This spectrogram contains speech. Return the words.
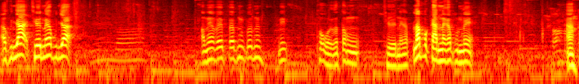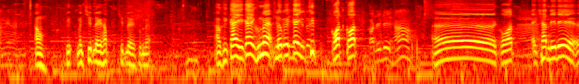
เอาคุณย่าเชิญนะครับคุณย่าเอาแม่ไปแป๊บนึงแป๊บนึงนี่พ่อหวยก็ต้องเชิญนะครับ รับประกันนะครับคุณแม่ท้องอะตรงนี้คันนี้เอาไม่ชิดเลยครับ ชิดเลยคุณแม่เอาใกล้ๆใกล้ๆคุณแม่เร็วใกล้ๆชิดกอดกอดกอดดีๆเอ้า เออกอดแอคชั่นดีดิเอ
